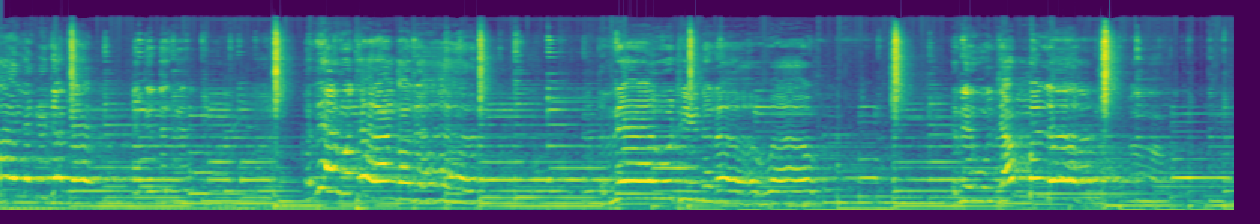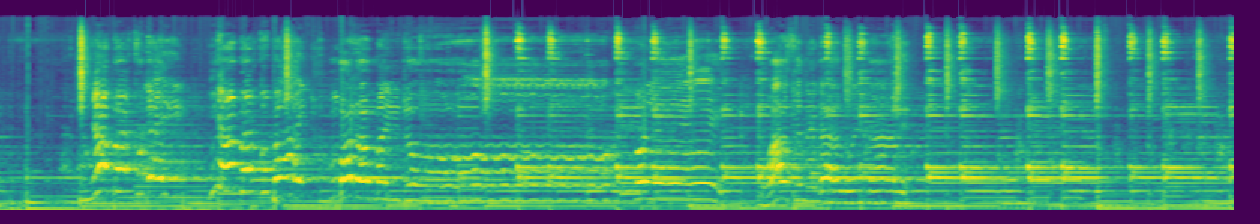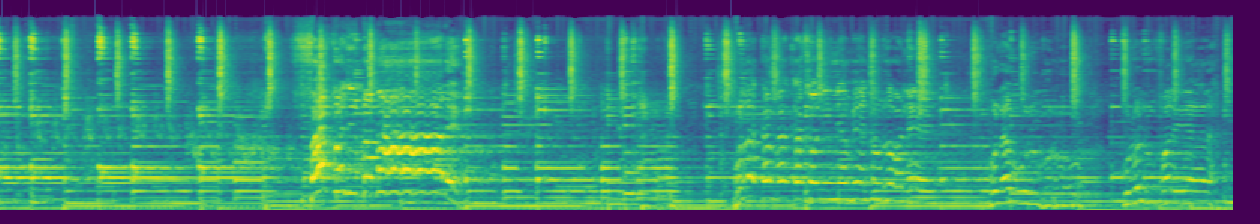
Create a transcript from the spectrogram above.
Pula kamba katoni nyame nurone, pula uruburu, pula.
